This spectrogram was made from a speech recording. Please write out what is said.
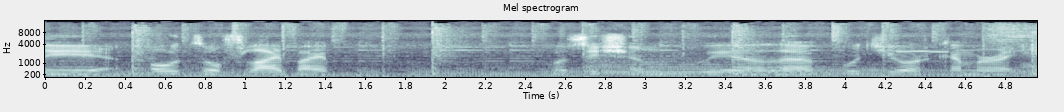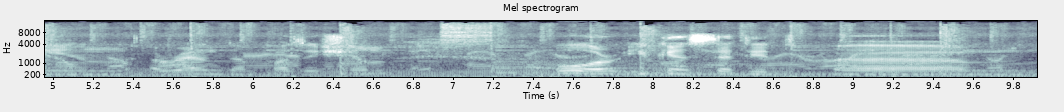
The auto flyby position will uh, put your camera in a random position or you can set it um,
